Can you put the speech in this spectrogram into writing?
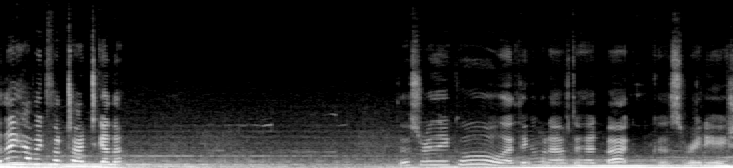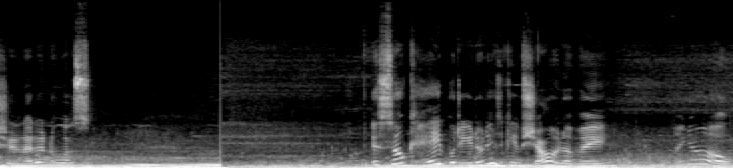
Are they having fun time together? That's really cool. I think I'm gonna have to head back because radiation. I don't know what's. It's okay, buddy. You don't need to keep shouting at me. I know.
